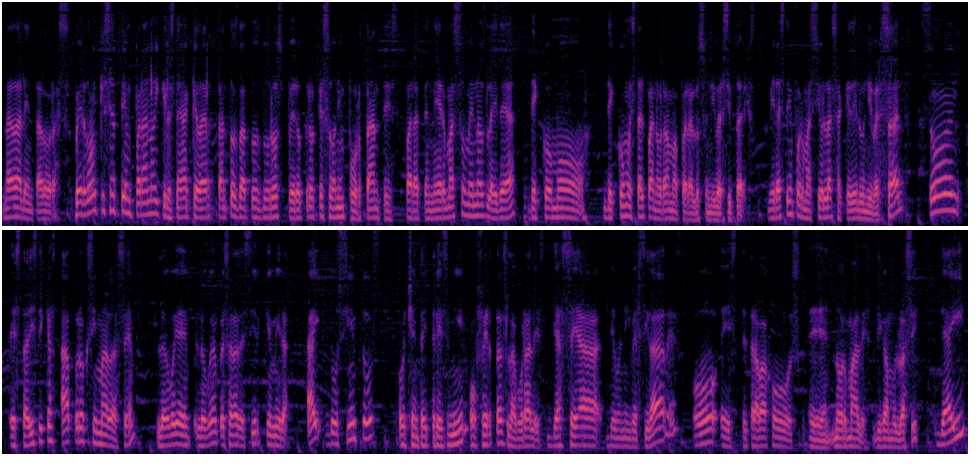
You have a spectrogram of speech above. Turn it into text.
nada alentadoras. Perdón que sea temprano y que les tenga que dar tantos datos duros, pero creo que son importantes para tener más o menos la idea de cómo de cómo está el panorama para los universitarios. Mira, esta información la saqué del Universal. Son estadísticas aproximadas, ¿eh? Le voy, a, le voy a empezar a decir que, mira, hay 283 mil ofertas laborales, ya sea de universidades o este, trabajos eh, normales, digámoslo así. De ahí,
